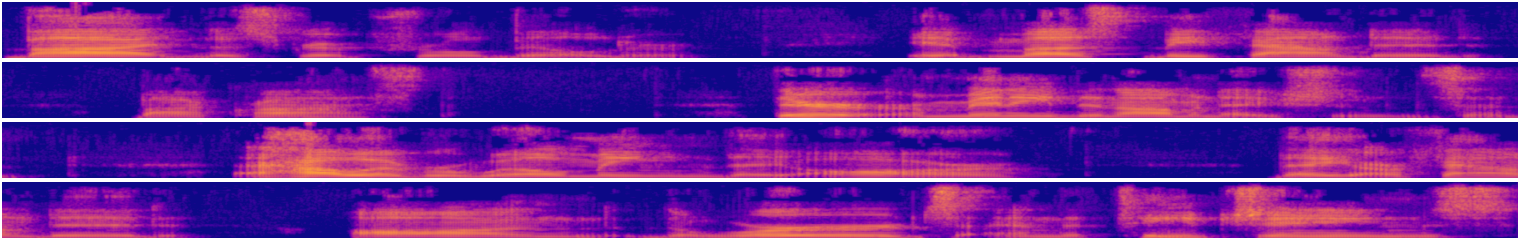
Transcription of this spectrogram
by the scriptural builder. It must be founded by Christ. There are many denominations, and however well meaning they are, they are founded on the words and the teachings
